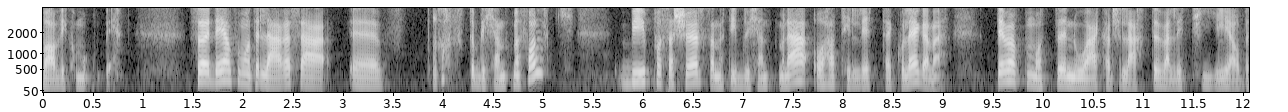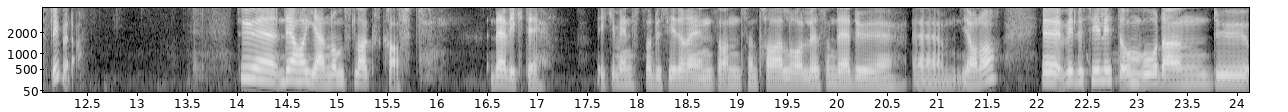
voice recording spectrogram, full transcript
hva vi kommer opp i. Så det å på en måte lære seg eh, raskt å bli kjent med folk, by på seg sjøl sånn at de blir kjent med deg, og ha tillit til kollegaene, det var på en måte noe jeg kanskje lærte veldig tidlig i arbeidslivet. da. Du, eh, det å ha gjennomslagskraft, det er viktig. Ikke minst når du sitter i en sånn sentral rolle som det du eh, gjør nå. Eh, vil du si litt om hvordan du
